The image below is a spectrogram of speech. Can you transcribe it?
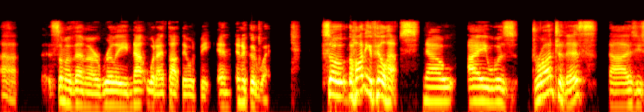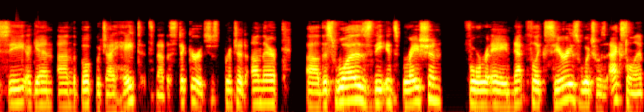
Uh, some of them are really not what I thought they would be, and in a good way. So, The Haunting of Hill House. Now, I was drawn to this, uh, as you see again on the book, which I hate. It's not a sticker, it's just printed on there. Uh, this was the inspiration for a Netflix series, which was excellent.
